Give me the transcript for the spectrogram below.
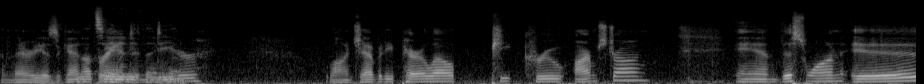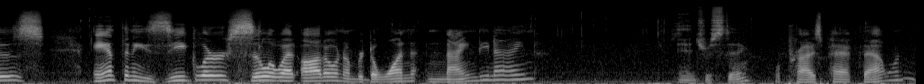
and there he is again, Not seeing Brandon anything. Dieter, longevity parallel, Pete Crew Armstrong, and this one is Anthony Seigler silhouette auto number to 199. Interesting. We'll prize pack that one.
